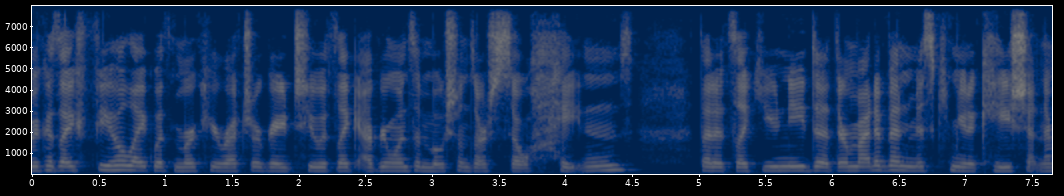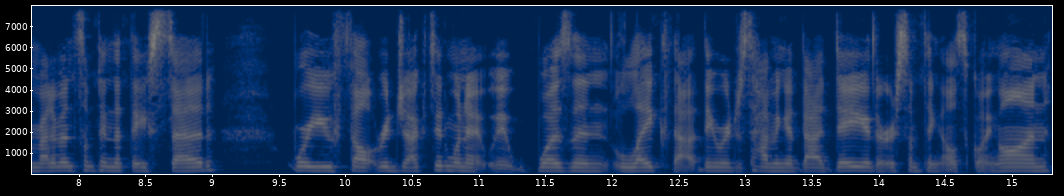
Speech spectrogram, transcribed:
Because I feel like with Mercury retrograde too, it's like everyone's emotions are so heightened that it's like you need to, there might have been miscommunication. There might have been something that they said where you felt rejected when it, it wasn't like that. They were just having a bad day there was something else going on.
